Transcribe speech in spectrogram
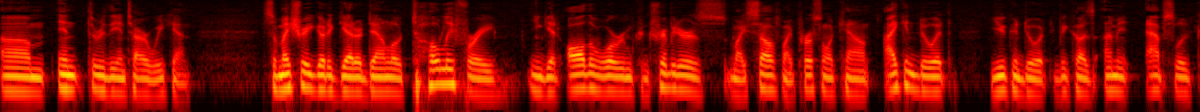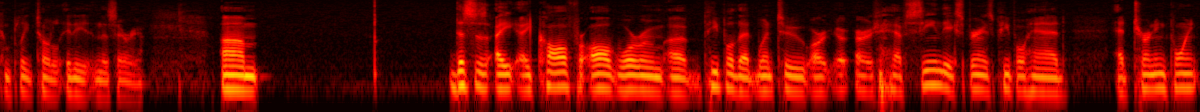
um, in through the entire weekend. So make sure you go to Gettr, download totally free. You can get all the War Room contributors, myself, my personal account. I can do it. You can do it because I'm an absolute, complete, total idiot in this area. Um, this is a, a, call for all War Room uh, people that went to or, or, have seen the experience people had at Turning Point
